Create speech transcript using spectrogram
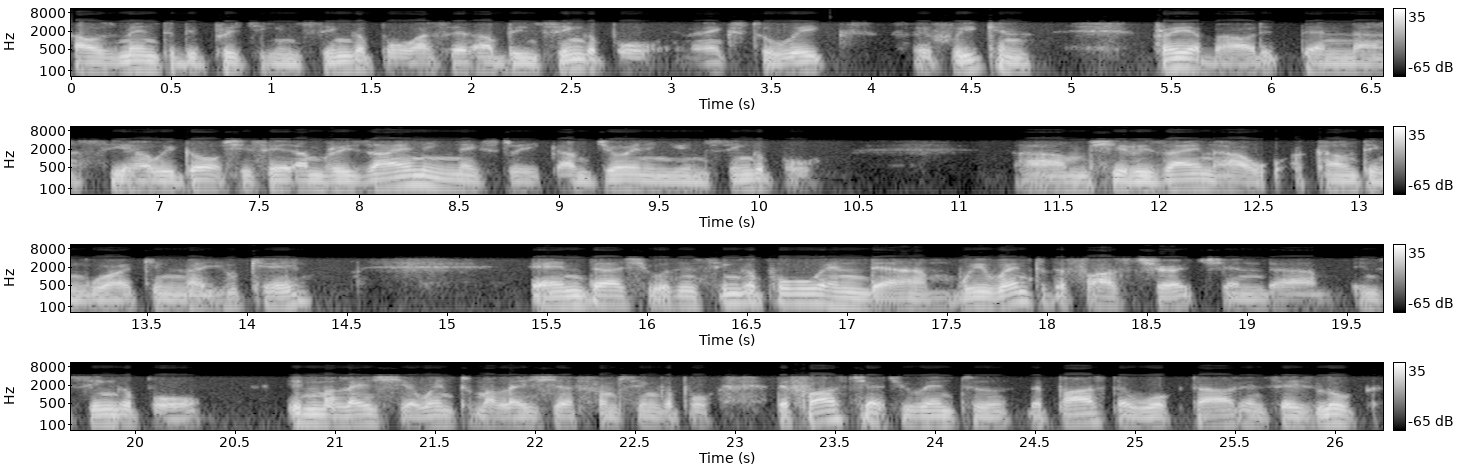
I was meant to be preaching in Singapore. I said, I'll be in Singapore in the next two weeks. So if we can pray about it, then uh, see how we go. She said, I'm resigning next week. I'm joining you in Singapore. Um, she resigned her accounting work in the UK. And uh, she was in Singapore, and uh, we went to the first church and uh, in Singapore, in Malaysia, went to Malaysia from Singapore. The first church we went to, the pastor walked out and says, look,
